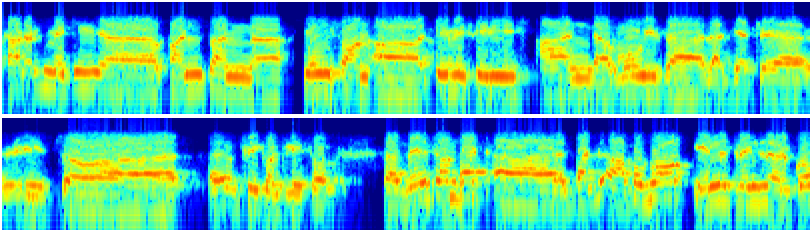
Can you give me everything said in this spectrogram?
started making puns and memes on TV series and movies that get released so frequently. So that, uh, that அப்பப்போ என்ன ட்ரெண்ட்ல இருக்கோ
